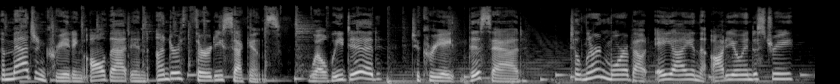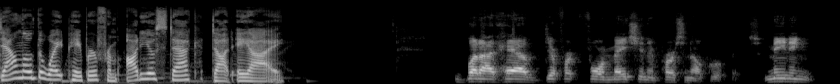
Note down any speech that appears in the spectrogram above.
Imagine creating all that in under 30 seconds. Well, we did to create this ad. To learn more about AI in the audio industry, download the white paper from audiostack.ai. But I'd have different formation and personnel groupings, meaning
